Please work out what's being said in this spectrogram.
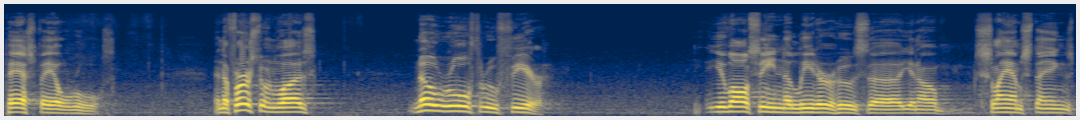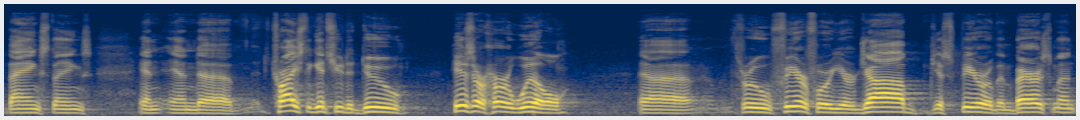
pass fail rules. And the first one was no rule through fear. You've all seen the leader who's, uh, you know, slams things, bangs things, and, and uh, tries to get you to do his or her will uh, through fear for your job, just fear of embarrassment,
